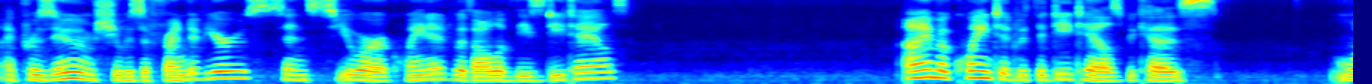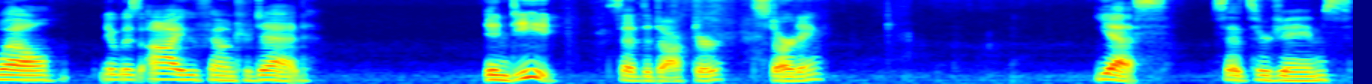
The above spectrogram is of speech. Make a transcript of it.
I presume she was a friend of yours, since you are acquainted with all of these details? I am acquainted with the details because, well, it was I who found her dead. Indeed, said the doctor, starting. Yes, said Sir James,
